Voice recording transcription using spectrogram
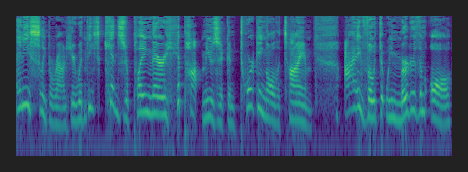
any sleep around here when these kids are playing their hip hop music and twerking all the time? I vote that we murder them all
